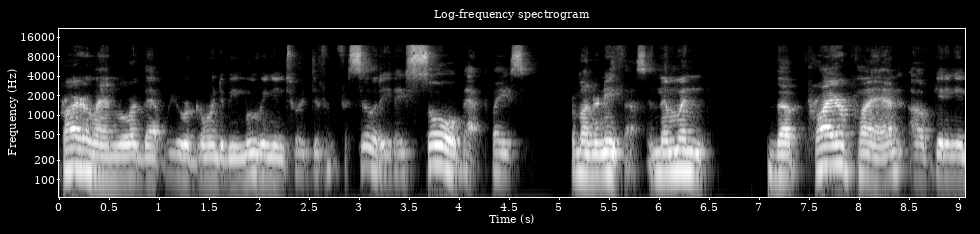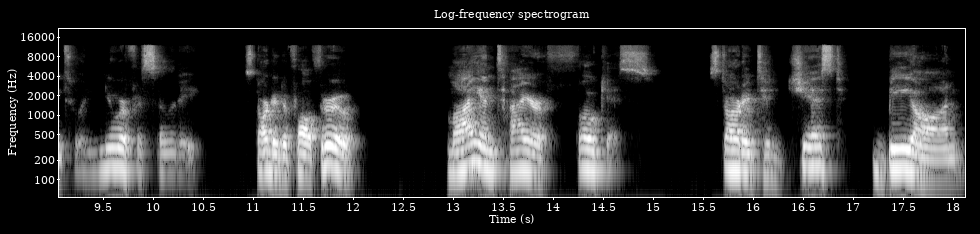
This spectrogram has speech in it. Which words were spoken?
prior landlord that we were going to be moving into a different facility, they sold that place from underneath us. And then when the prior plan of getting into a newer facility started to fall through, my entire focus started to just be on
